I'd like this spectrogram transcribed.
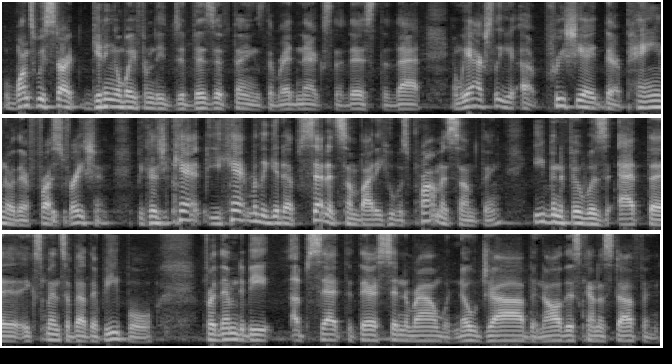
once we start getting away from the divisive things, the rednecks, the this, the that, and we actually appreciate their pain or their frustration, because you can't you can't really get upset at somebody who was promised something, even if it was at the expense of other people, for them to be upset that they're sitting around with no job and all this kind of stuff and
